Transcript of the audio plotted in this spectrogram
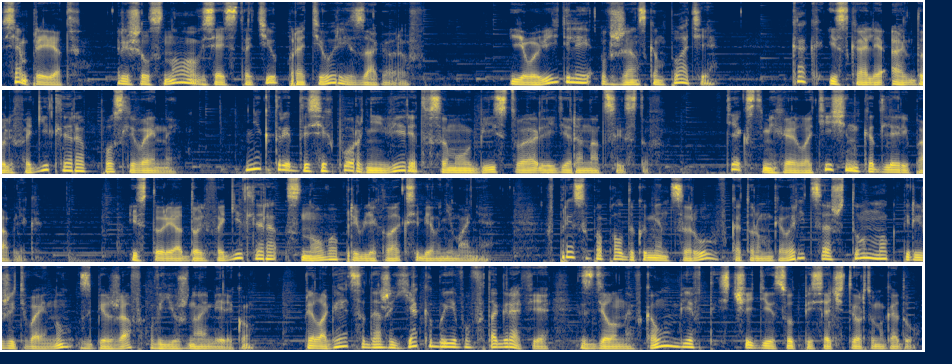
Всем привет! Решил снова взять статью про теории заговоров. Его видели в женском платье. Как искали Адольфа Гитлера после войны. Некоторые до сих пор не верят в самоубийство лидера нацистов. Текст Михаила Тищенко для «Репаблик». История Адольфа Гитлера снова привлекла к себе внимание – в прессу попал документ ЦРУ, в котором говорится, что он мог пережить войну, сбежав в Южную Америку. Прилагается даже якобы его фотография, сделанная в Колумбии в 1954 году.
